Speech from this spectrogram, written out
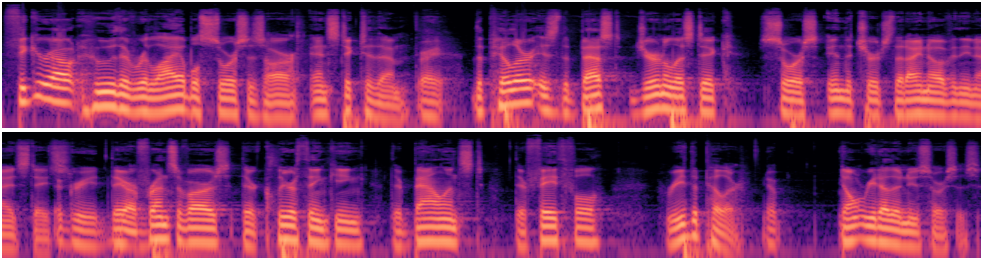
figure out who the reliable sources are and stick to them. Right. The Pillar is the best journalistic source in the church that I know of in the United States. Agreed. They are mm-hmm. friends of ours. They're clear thinking. They're balanced. They're faithful. Read the Pillar. Yep. Don't read other news sources.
